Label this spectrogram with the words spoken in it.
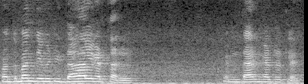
కొంతమంది వీటికి దారాలు కడతారు కానీ దాన్ని కట్టట్లేదు.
